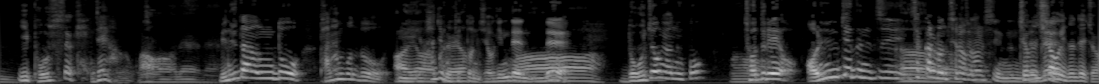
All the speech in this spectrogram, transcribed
음. 이 보수세가 굉장히 강한 거죠. 아, 네, 네. 민주당도 단 한 번도 아, 이 야, 하지 그래요? 못했던 지역인데 아, 노정현 후보 어. 저들의 언제든지 어. 색깔론 칠하면 할 수 있는 지금 칠하고 있는 데죠.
